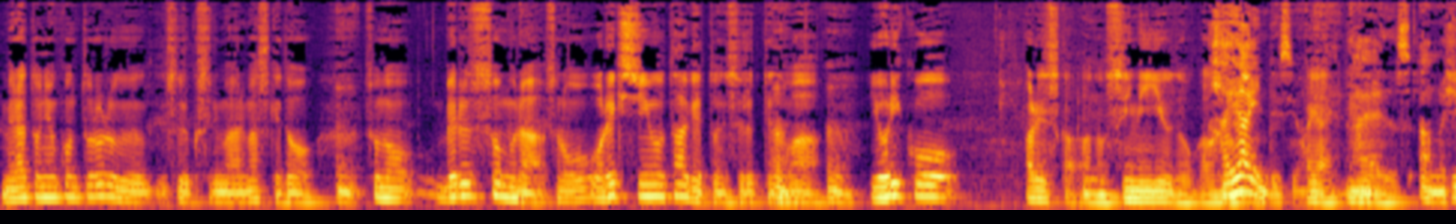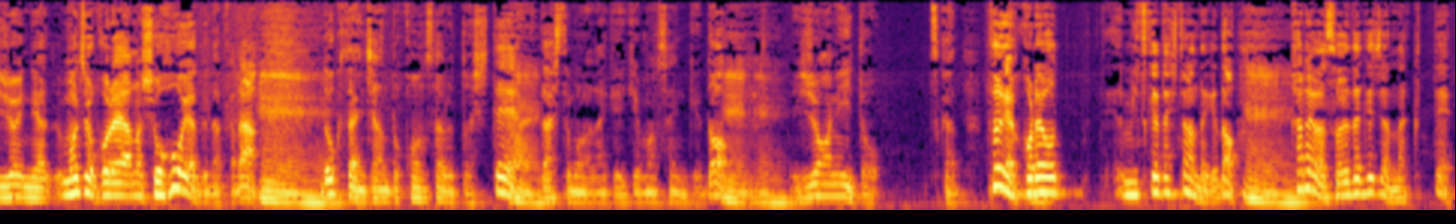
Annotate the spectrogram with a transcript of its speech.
メラトニンをコントロールする薬もありますけど、そのベルソムラそのオレキシンをターゲットにするっていうのは、うん。うん。よりこうあれですか？あの睡眠誘導が。早いんですよ、早い、早いです。あの非常にねもちろんこれあの処方薬だから、ええ。ドクターにちゃんとコンサルトしてはい。出してもらわなきゃいけませんけど、ええ。非常にいいと使ってとにかくこれを見つけた人なんだけど、ええ。彼はそれだけじゃなくて、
